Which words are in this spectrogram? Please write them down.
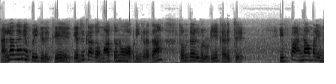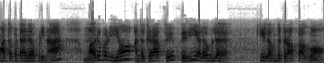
நல்லா தானே போய்க்கிருக்கு எதுக்காக மாற்றணும் அப்படிங்கிறதான் தொண்டர்களுடைய கருத்து. இப்போ அண்ணாமலை மாற்றப்பட்டாரு அப்படின்னா மறுபடியும் அந்த கிராஃபு பெரிய அளவில் கீழே வந்து ட்ராப் ஆகும்.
